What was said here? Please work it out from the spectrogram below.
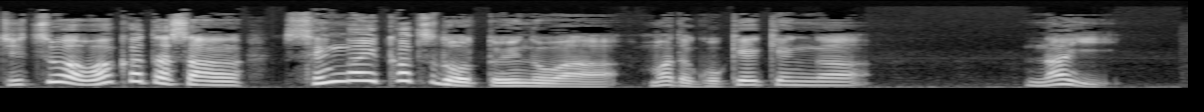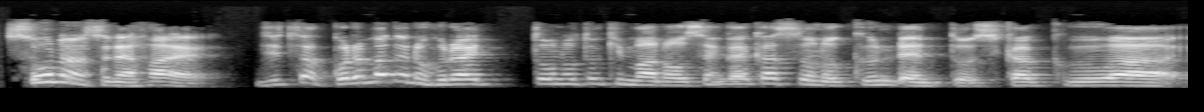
実は若田さん、船外活動というのはまだご経験がない？そうなんですね、はい。実はこれまでのフライトの時もあの船外活動の訓練と資格は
